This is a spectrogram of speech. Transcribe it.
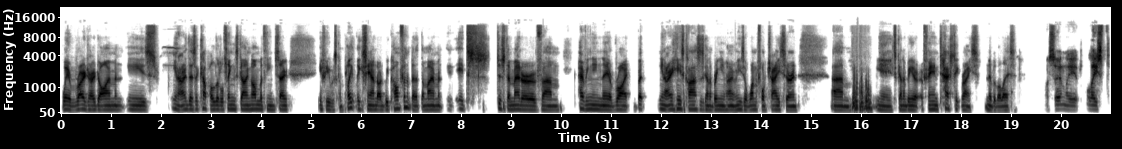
where Rojo Diamond is, you know, there's a couple of little things going on with him. So if he was completely sound, I'd be confident. But at the moment, it's just a matter of um, having him there right. But, you know, his class is going to bring him home. He's a wonderful chaser. And um, yeah, it's going to be a, a fantastic race, nevertheless. Well, certainly, at least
